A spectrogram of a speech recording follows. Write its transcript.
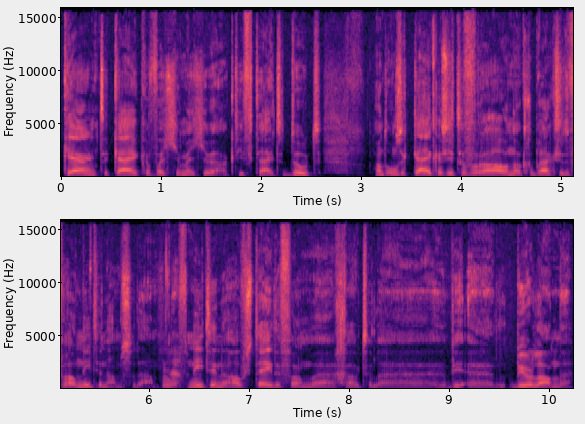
kern te kijken wat je met je activiteiten doet. Want onze kijker zitten vooral, en ook gebruikers zitten vooral niet in Amsterdam. Ja. Of niet in de hoofdsteden van uh, grote uh, uh, buurlanden.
